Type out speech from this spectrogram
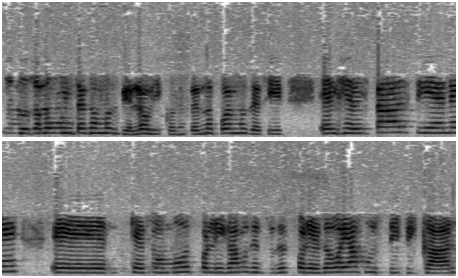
y no solamente somos biológicos, entonces no podemos decir el gel tal tiene eh, que somos polígamos, entonces por eso voy a justificar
